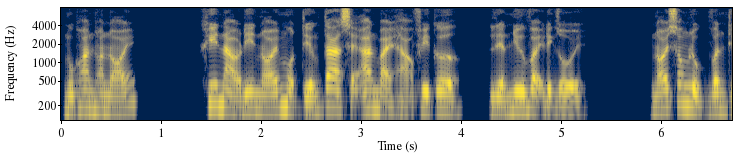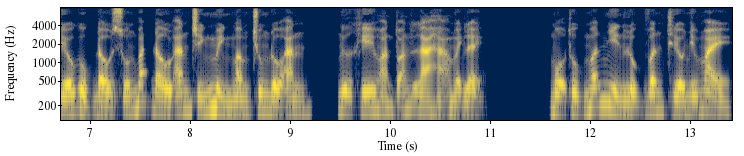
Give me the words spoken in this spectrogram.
Mục hoan hoan nói. Khi nào đi nói một tiếng ta sẽ an bài hảo phi cơ, liền như vậy định rồi. Nói xong Lục Vân Thiếu gục đầu xuống bắt đầu ăn chính mình mâm chung đồ ăn, ngự khi hoàn toàn là hạ mệnh lệnh. Mộ Thục Mẫn nhìn Lục Vân Thiếu như mày,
